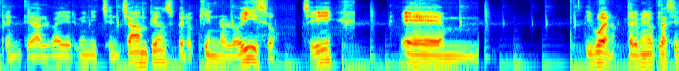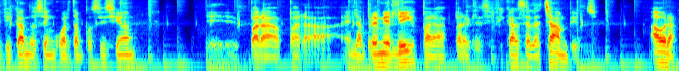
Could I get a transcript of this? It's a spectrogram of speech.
frente al Bayern Múnich en Champions, pero ¿quién no lo hizo? ¿Sí? Em, y bueno, terminó clasificándose en cuarta posición eh, para, en la Premier League para, clasificarse a la Champions. Ahora,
